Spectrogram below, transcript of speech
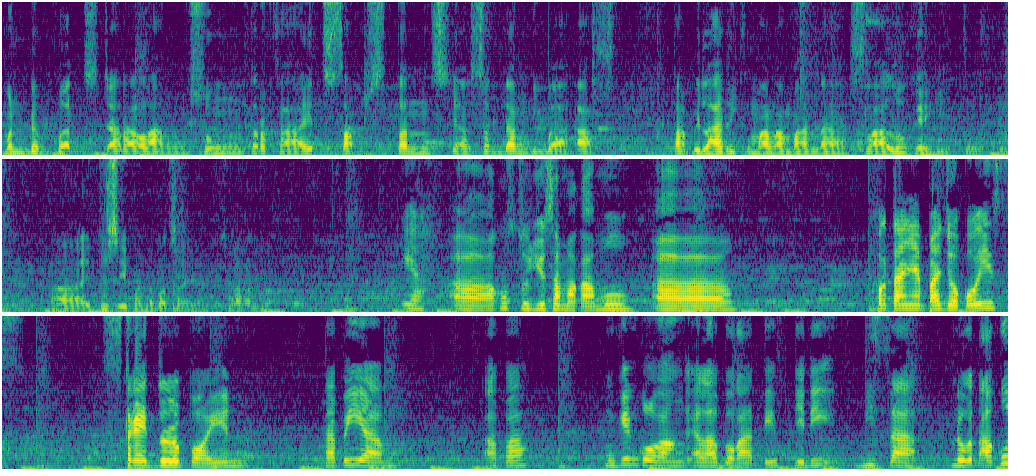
mendebat secara langsung terkait substance yang sedang dibahas tapi lari ke mana-mana selalu kayak gitu nah, itu sih pendapat saya silakan mbak Ya, uh, aku setuju sama kamu. Uh, pertanyaan Pak Jokowi straight to the point, tapi ya apa? Mungkin kurang elaboratif. Jadi bisa, menurut aku,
